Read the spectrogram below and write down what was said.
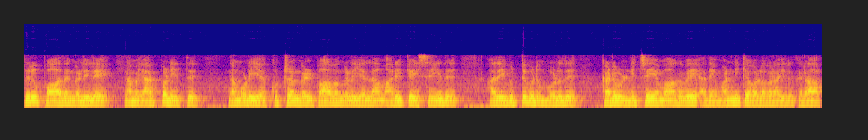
திருப்பாதங்களிலே நம்மை அர்ப்பணித்து நம்முடைய குற்றங்கள் பாவங்களை எல்லாம் அறிக்கை செய்து அதை விட்டுவிடும் பொழுது கடவுள் நிச்சயமாகவே அதை மன்னிக்க வல்லவராயிருக்கிறார்.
